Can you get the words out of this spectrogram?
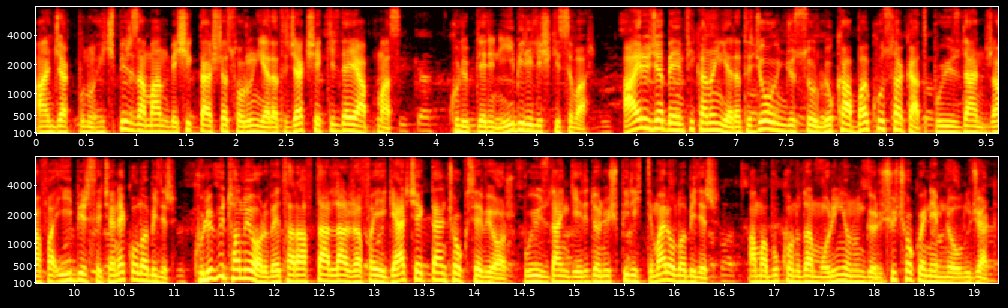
Ancak bunu hiçbir zaman Beşiktaş'ta sorun yaratacak şekilde yapmaz. Kulüplerin iyi bir ilişkisi var. Ayrıca Benfica'nın yaratıcı oyuncusu Luka Baku sakat. Bu yüzden Rafa iyi bir seçenek olabilir. Kulübü tanıyor ve taraftarlar Rafa'yı gerçekten çok seviyor. Bu yüzden geri dönüş bir ihtimal olabilir. Ama bu konuda Mourinho'nun görüşü çok önemli olacak.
